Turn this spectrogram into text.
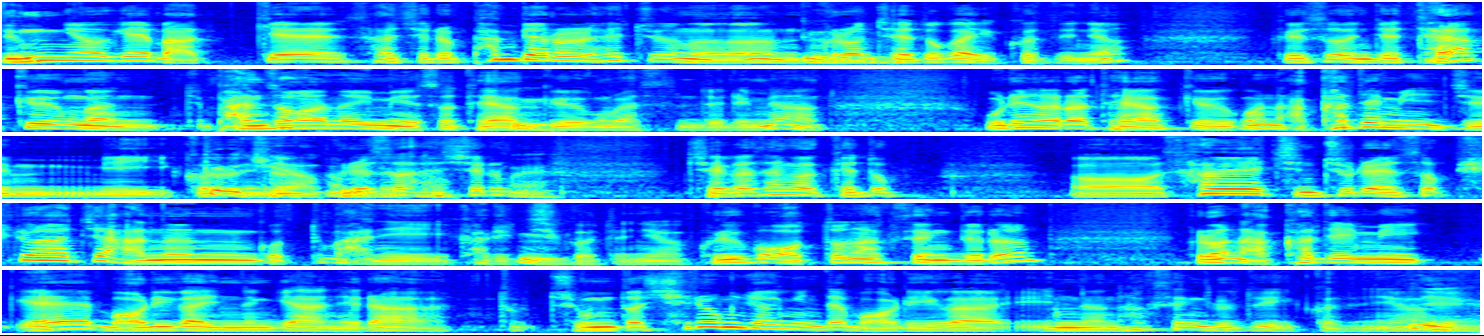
능력에 맞게 사실은 판별을 해주는 그런 음. 제도가 있거든요. 그래서 이제 대학 교육만 반성하는 의미에서 대학 음. 교육을 말씀드리면 우리나라 대학 교육은 아카데미즘이 있거든요. 그렇죠. 그래서 사실은 네. 제가 생각해도 어, 사회에 진출해서 필요하지 않은 것도 많이 가르치거든요. 음. 그리고 어떤 학생들은 그런 아카데믹에 머리가 있는 게 아니라 좀 더 실용적인데 머리가 있는 학생들도 있거든요. 예.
